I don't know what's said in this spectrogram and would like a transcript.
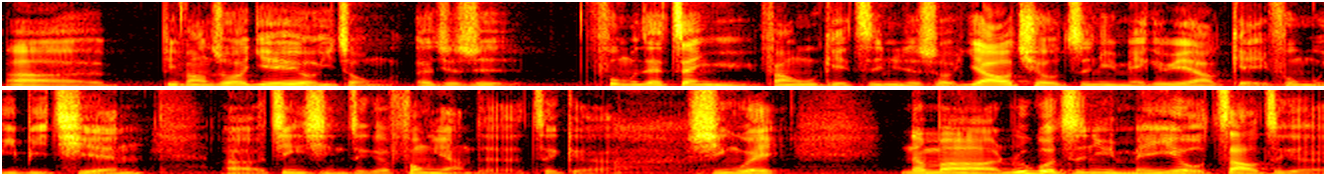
呃，比方说，也有一种呃，就是父母在赠与房屋给子女的时候，要求子女每个月要给父母一笔钱，呃，进行这个奉养的这个行为。那么，如果子女没有照这个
